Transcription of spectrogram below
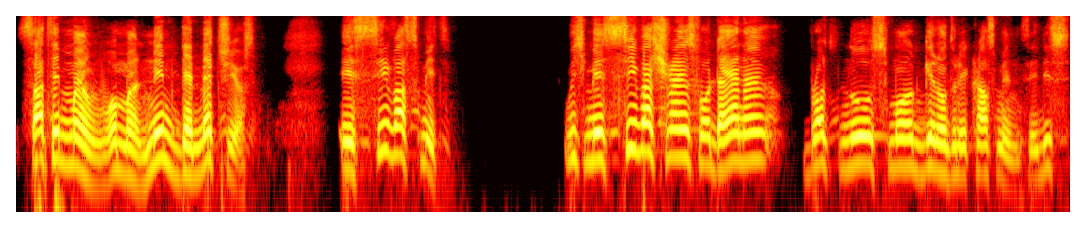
certain man, one man named Demetrius, a silversmith, which made silver shrines for Diana, brought no small gain unto the craftsmen. See, this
